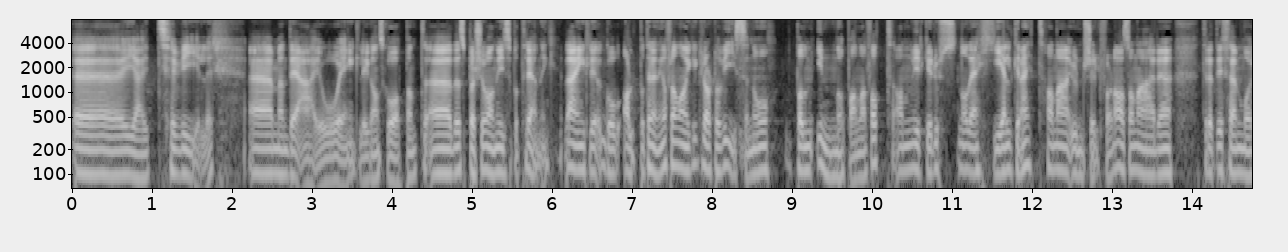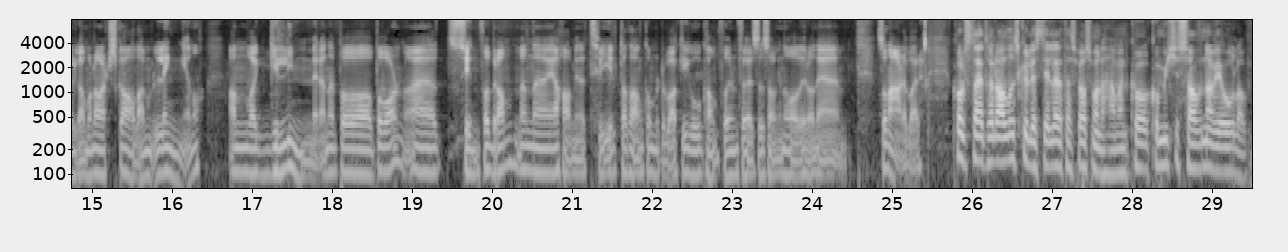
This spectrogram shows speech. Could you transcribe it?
Uh, jeg tviler, uh, men det er jo egentlig ganske åpent. Uh, det spørs jo hva han viser på trening. Det er egentlig å gå alt på treninga, for han har ikke klart å vise noe på de innhoppene han har fått. Han virker rusten, og det er helt greit. Han er unnskyldt for det. Altså, han er eh, 35 år gammel og har vært skada lenge nå. Han var glimrende på, på våren. og er Synd for Brann, men eh, jeg har mine tvil til at han kommer tilbake i god kampform før sesongen er over. Og det, sånn er det bare. Kolstad, jeg trodde aldri skulle stille dette spørsmålet her, men hvor, hvor mye savner vi Orlov?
